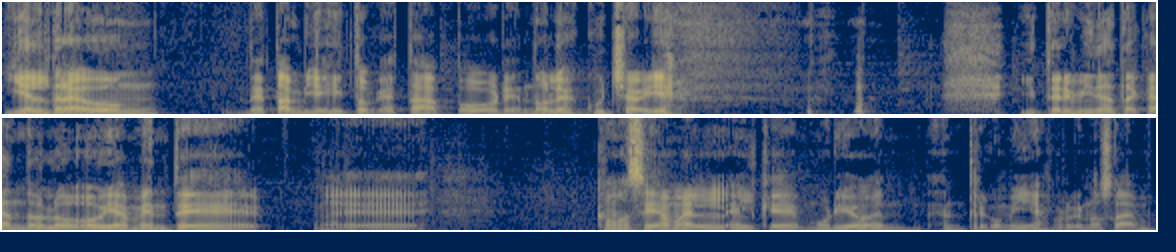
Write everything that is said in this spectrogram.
Y el dragón, de tan viejito que está, pobre, no lo escucha bien. y termina atacándolo. Obviamente, eh, ¿cómo se llama el, que murió, entre comillas, porque no sabemos?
